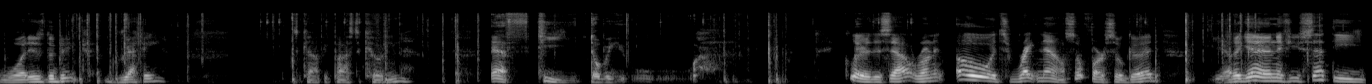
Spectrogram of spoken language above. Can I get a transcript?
What is the date, Greffy? Let's copy pasta coding. FTW. Clear this out, run it. Oh, it's right now. So far, so good. Yet again, if you set the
